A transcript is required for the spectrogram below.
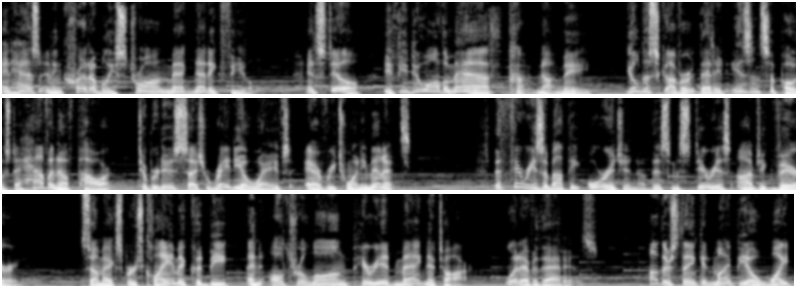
and has an incredibly strong magnetic field. And still, if you do all the math, not me, you'll discover that it isn't supposed to have enough power to produce such radio waves every 20 minutes. The theories about the origin of this mysterious object vary. Some experts claim it could be an ultra long period magnetar, whatever that is. Others think it might be a white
